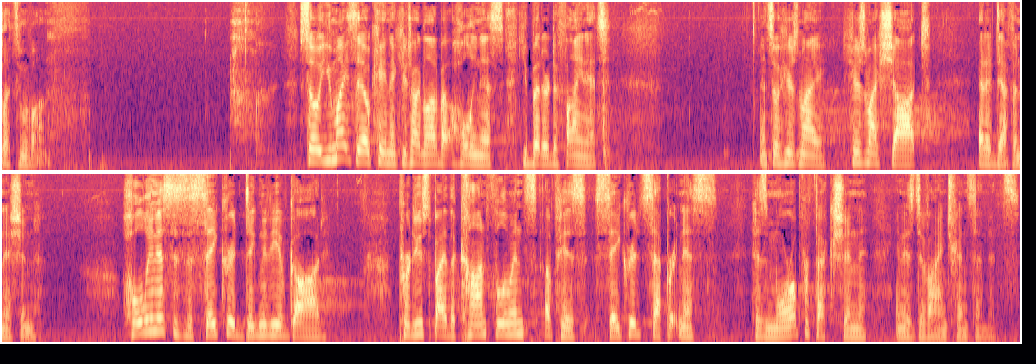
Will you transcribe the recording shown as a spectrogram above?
Let's move on. So you might say, okay, Nick, you're talking a lot about holiness. You better define it. And so here's my, here's my shot at a definition Holiness is the sacred dignity of God, produced by the confluence of his sacred separateness, his moral perfection, and his divine transcendence.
